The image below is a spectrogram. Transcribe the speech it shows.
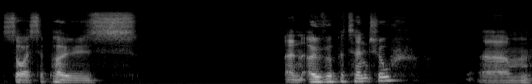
so I suppose an over potential. Um,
